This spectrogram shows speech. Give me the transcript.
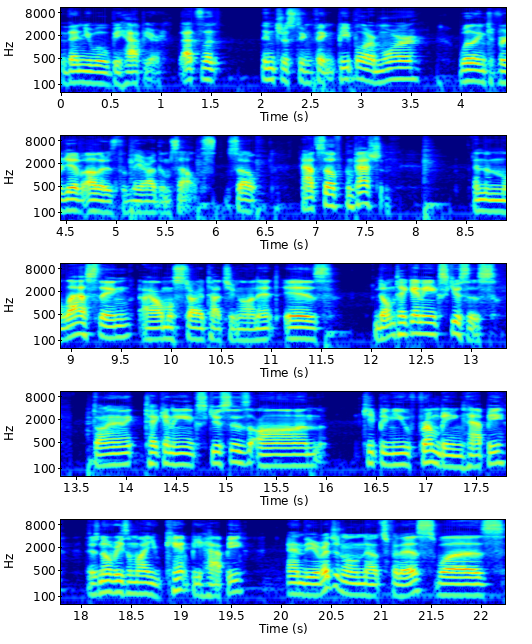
then you will be happier. That's the interesting thing. People are more willing to forgive others than they are themselves. So have self compassion. And then the last thing, I almost started touching on it, is don't take any excuses. Don't take any excuses on keeping you from being happy. There's no reason why you can't be happy. And the original notes for this was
